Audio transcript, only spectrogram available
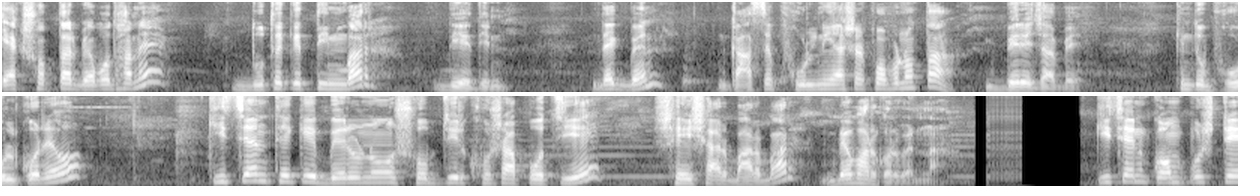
এক সপ্তাহের ব্যবধানে দু থেকে তিনবার দিয়ে দিন। দেখবেন গাছে ফুল নিয়ে আসার প্রবণতা বেড়ে যাবে। কিন্তু ভুল করেও কিচেন থেকে বেরোনো সবজির খোসা পচিয়ে সেই সার বারবার ব্যবহার করবেন না। কিচেন কম্পোস্টে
